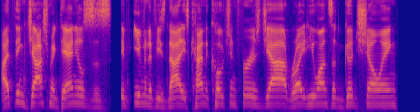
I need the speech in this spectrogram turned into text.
I think Josh McDaniels is, if, even if he's not, he's kind of coaching for his job, right? He wants a good showing.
